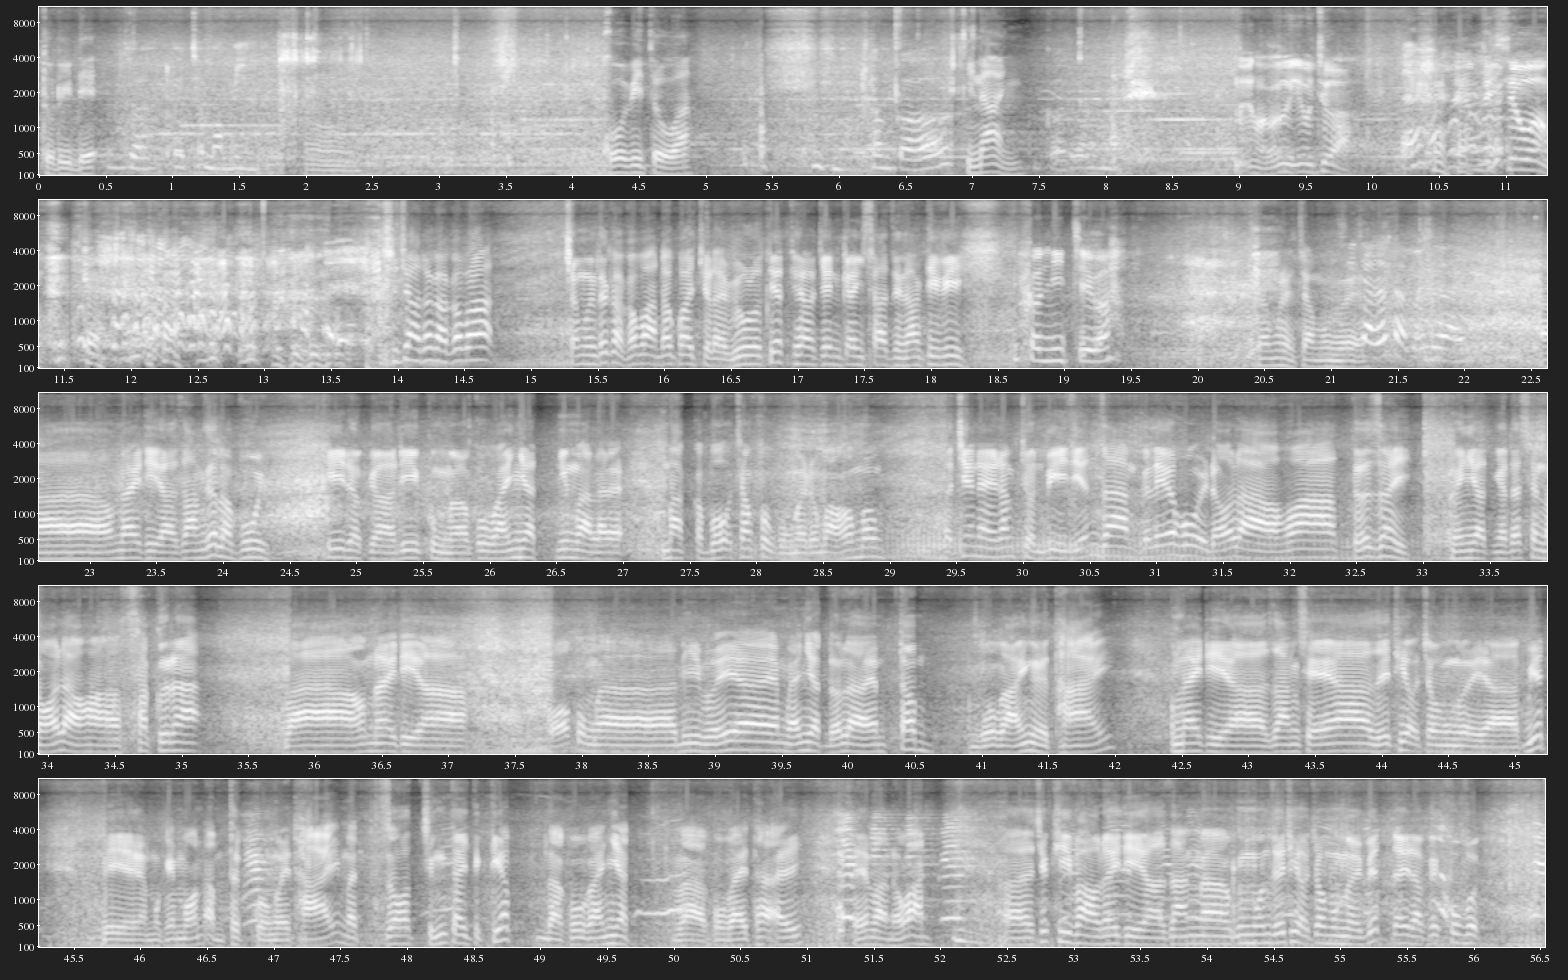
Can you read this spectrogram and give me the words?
Hitoride Vâng, thuê cho một mình ừ. Kobito á? Không có. Inan Có đâu. Nãy hỏi có người yêu chưa? em dịch siêu không? Xin chào tất cả các bạn. Chào mừng tất cả các bạn đã quay trở lại video tiếp theo trên kênh Sa Trường Giang TV Konnichiwa Giang có thể chào mọi người. Chào tất cả mọi người. À, Hôm nay thì à, Giang rất là vui khi được à, đi cùng à, cô gái Nhật nhưng mà lại mặc cả bộ trang phục của người đồng bào Hơ Mông ở trên này đang chuẩn bị diễn ra một cái lễ hội đó là hoa tớ dày. Người Nhật người ta sẽ nói là hoa Sakura. Và hôm nay thì uh, có cùng uh, đi với à, em gái Nhật đó là em Tâm một cô gái người Thái. Hôm nay thì uh, Giang sẽ giới thiệu cho mọi người uh, biết về một cái món ẩm thực của người Thái mà do chứng tay trực tiếp là cô gái Nhật và cô gái Thái thế vào nấu ăn. À, trước khi vào đây thì à, Giang à, cũng muốn giới thiệu cho mọi người biết đây là cái khu vực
